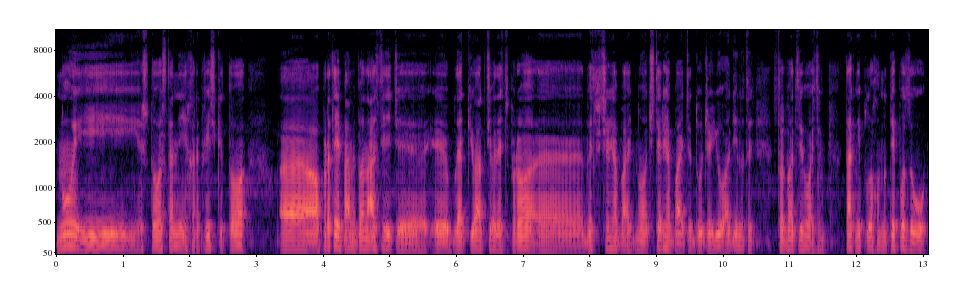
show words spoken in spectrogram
Ну и что остальные характеристики, то э, оперативная память 12, э, Black U Active 10 Pro э, 256 ГБ, но 4 ГБ Duja U11 128. Так неплохо, но типу ЗУ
